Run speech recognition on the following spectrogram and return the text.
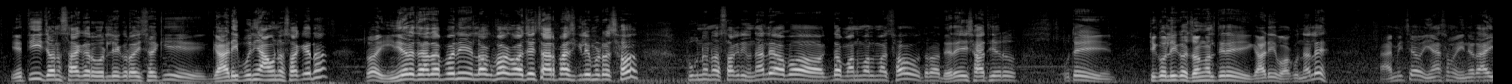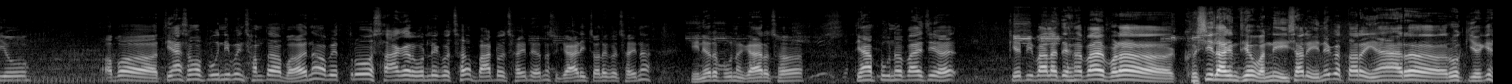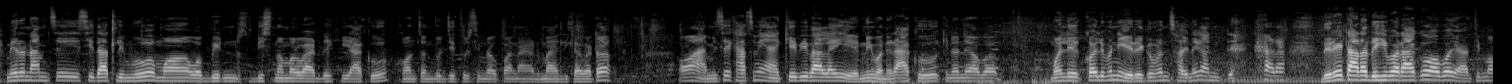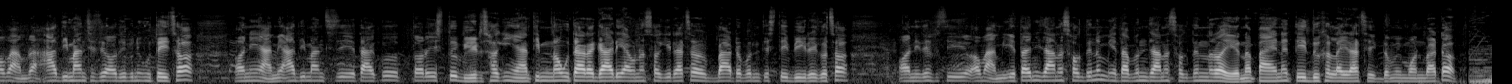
यति जनसागर ओर्लिएको रहेछ कि गाडी पनि आउन सकेन र हिँडेर जाँदा पनि लगभग अझै चार पाँच किलोमिटर छ। पुग्न नसक्ने हुनाले अब एकदम अनमलमा छौँ। र धेरै साथीहरू उतै टिकोलीको जङ्गलतिरै गाडी भएको हुनाले हामी चाहिँ अब यहाँसम्म हिँडेर आइयो। अब त्यहाँसम्म पुग्ने पनि क्षमता भएन। अब यत्रो सागर ओर्लेको छ बाटो छैन हेर्नुहोस् गाडी चलेको छैन। हिँडेर पुग्न गाह्रो छ। त्यहाँ पुग्न पाए चाहिँ केपी बाला देख्न पाए बडा खुसी लाग्थ्यो भन्ने हिसाबले हिँडेको तर यहाँ आएर रोकियो कि मेरो नाम चाहिँ सिद्धार्थ लिम्बू हो। म अब बिस नम्बर वार्डदेखि आएको कञ्चनपुर जितपुर सिमरा उपनगरपालिकाबाट हामी चाहिँ खासमा यहाँ केपी बालाई हेर्ने भनेर आएको हो किनभने अब मैले कहिले पनि हेरेको पनि छैन कि। अनि टाढा धेरै टाढादेखिबाट आएको। अब यहाँतिर अब हाम्रो आधी मान्छे चाहिँ अझै पनि उतै छ। अनि हामी आधी मान्छे चाहिँ यता आएको। तर यस्तो भिड छ कि यहाँतिर नउताएर गाडी आउन सकिरहेछ। बाटो पनि त्यस्तै बिग्रेको छ। अनि त्यसपछि अब हामी यता नि जान सक्दैनौँ यता पनि जान सक्दैनौँ र हेर्न पाएन। त्यही दुःख लागिरहेको छ एकदमै मनबाट।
